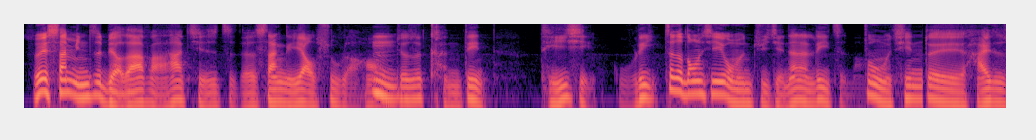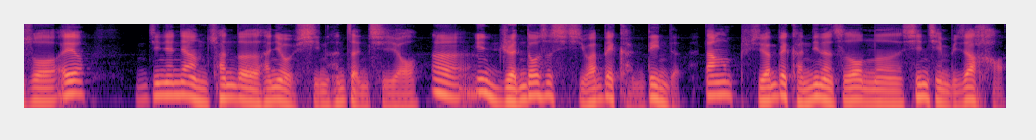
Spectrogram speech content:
所以三明治表达法，它其实指的三个要素了哈，嗯、就是肯定、提醒、鼓励。这个东西，我们举简单的例子嘛，父母亲对孩子说：“哎呦，你今天这样穿的很有型，很整齐哦。”嗯，因为人都是喜欢被肯定的，当喜欢被肯定的时候呢，心情比较好。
